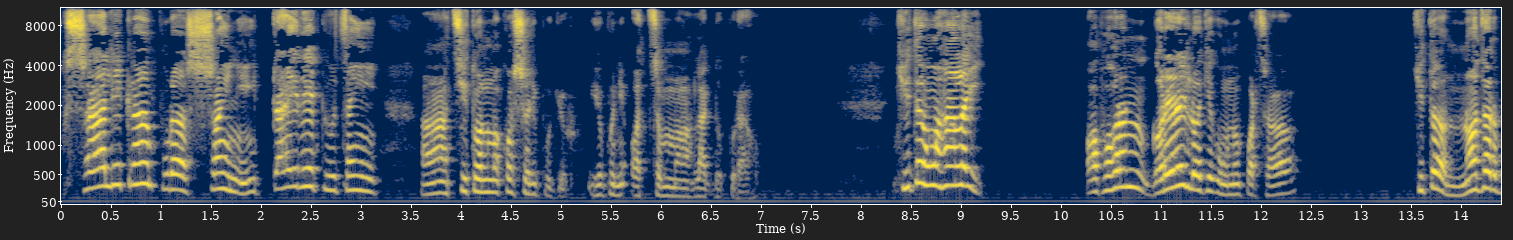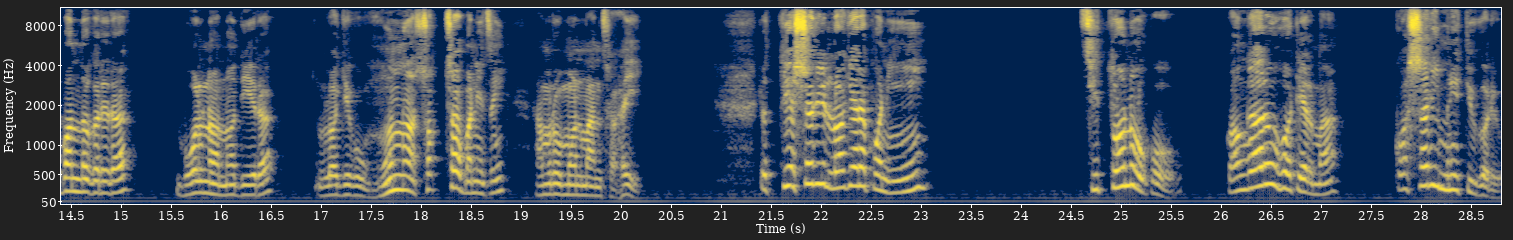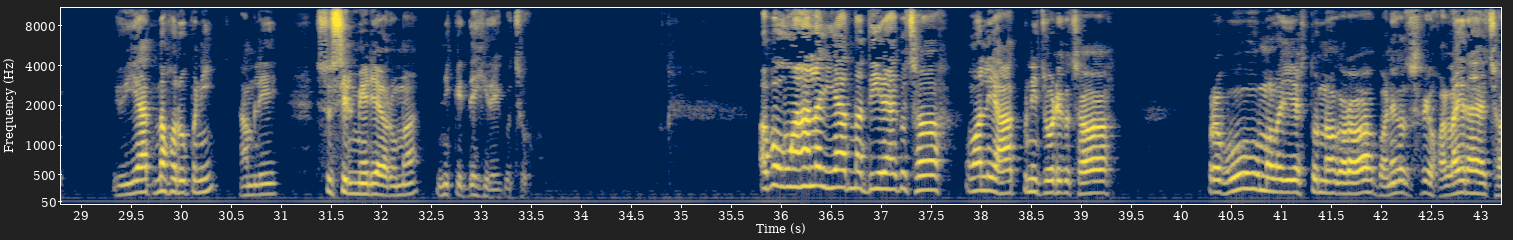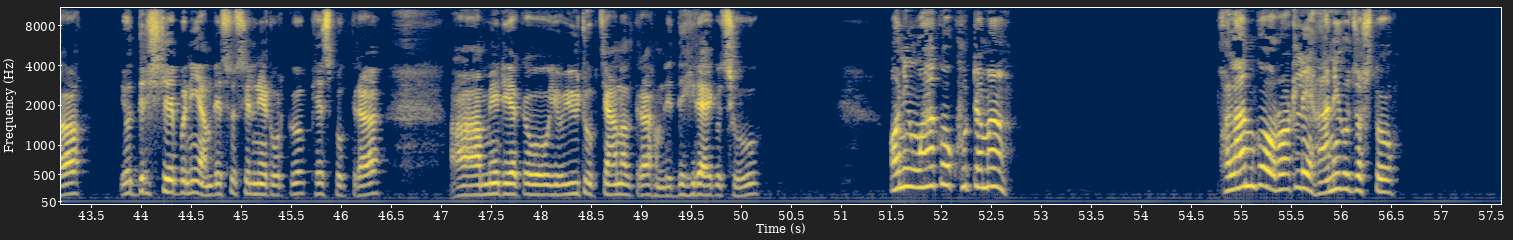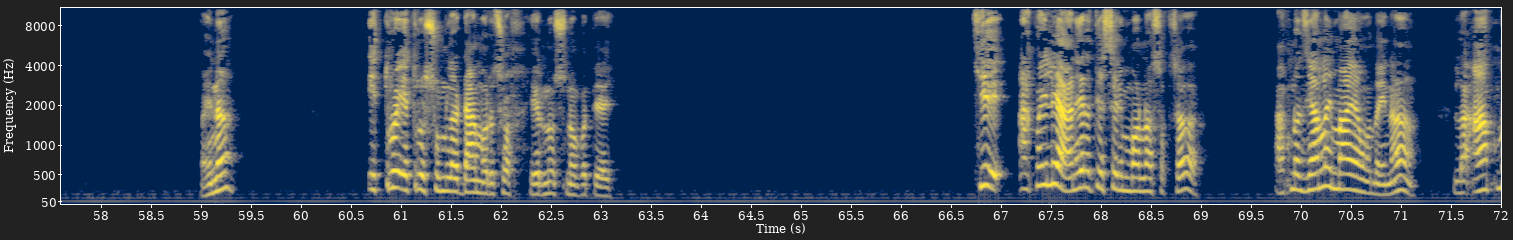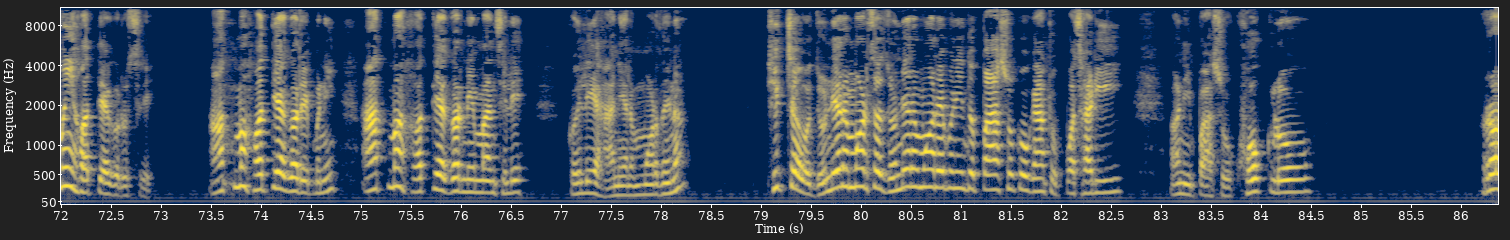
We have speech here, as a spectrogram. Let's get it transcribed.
शालिग्राम पुरा सैनी डाइरेक्ट चाहिँ चितवनमा कसरी पुग्यो? यो पनि अचम्म लाग्दो कुरा हो। कि त उहाँलाई अपहरण गरेरै लगेको हुनुपर्छ? कि त नजर बन्द गरेर बोल्न नदिएर लगेको हुन सक्छ भन्ने चाहिँ हाम्रो मन मान्छ है? र त्यसरी लगेर पनि चितवनको कङ्गारू होटेलमा कसरी मृत्यु गर्यो? यो यातनाहरू पनि हामीले सोसियल मिडियाहरूमा निकै देखिरहेको छु। अब उहाँलाई यादमा दिइरहेको छ उहाँले हात पनि जोडेको छ। प्रभु मलाई यस्तो नगर भनेको जसरी हल्लाइरहेछ। यो दृश्य पनि हामीले सोसियल नेटवर्कको फेसबुकतिर मिडियाको यो युट्युब च्यानलतिर हामीले देखिरहेको छु। अनि उहाँको खुट्टामा फलामको रडले हानेको जस्तो। होइन? यत्रो यत्रो सुम्ला डामहरू छ। हेर्नुहोस् नपत्याइ के आफैले हानेर त्यसरी मर्न सक्छ? आफ्नो ज्यानलाई माया हुँदैन। ल आत्मै हत्या गरोस् रे आत्महत्या गरे पनि आत्महत्या गर्ने मान्छेले कहिले हानेर मर्दैन। ठिक छ हो झुन्डेर मर्छ झुन्डेर मरे पनि त्यो पासोको गाँठो पछाडि अनि पासो खोक्लो। र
